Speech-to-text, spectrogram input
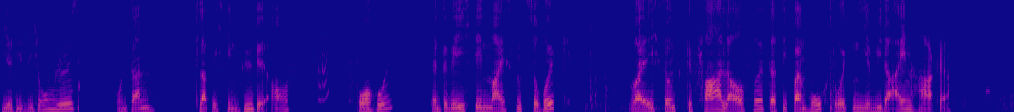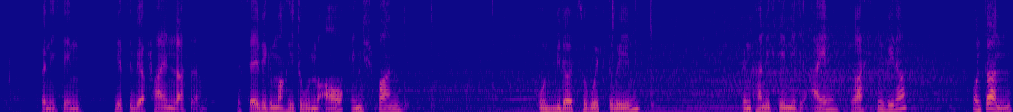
Hier die Sicherung lösen und dann klappe ich den Bügel auf, vorholen, dann drehe ich den meistens zurück, weil ich sonst Gefahr laufe, dass ich beim Hochdrücken hier wieder einhake, wenn ich den jetzt wieder fallen lasse. Dasselbe mache ich drüben auch. Entspannen und wieder zurückdrehen. Dann kann ich den nicht einrasten wieder. Und dann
